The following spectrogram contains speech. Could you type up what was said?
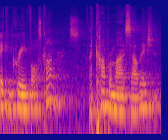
it can create false converts, a compromised salvation.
